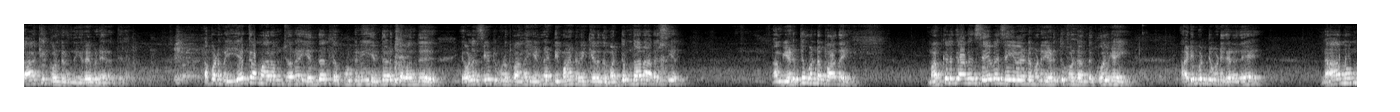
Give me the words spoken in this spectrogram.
தாக்கி கொண்டிருந்த இரவு நேரத்தில். அப்போ நம்ம இயக்கம் ஆரம்பிச்சோன்னா எந்த இடத்துல கூட்டணி எந்த இடத்துல வந்து எவ்வளோ சீட்டு கொடுப்பாங்க என்ன டிமாண்ட் வைக்கிறது மட்டும்தான் அரசியல். நாம் எடுத்துக்கொண்ட பாதை மக்களுக்காக சேவை செய்ய வேண்டும் என்று எடுத்துக்கொண்ட அந்த கொள்கை அடிபட்டு விடுகிறதே நாமும்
